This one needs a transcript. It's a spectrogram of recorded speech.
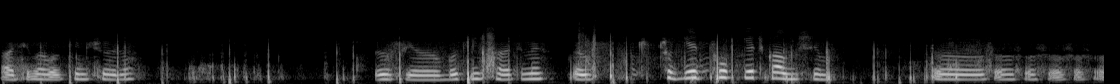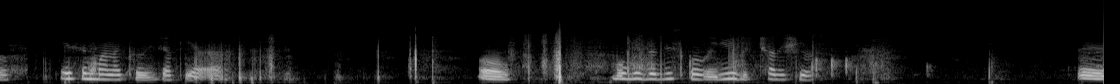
Saatime bakayım şöyle. Öf ya bakayım saatime. Öf çok geç çok geç kalmışım. Öf öf öf öf öf. öf. Kesin bana kızacak ya. Of. Bu burada disco veriyor biz çalışıyoruz. Ee,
